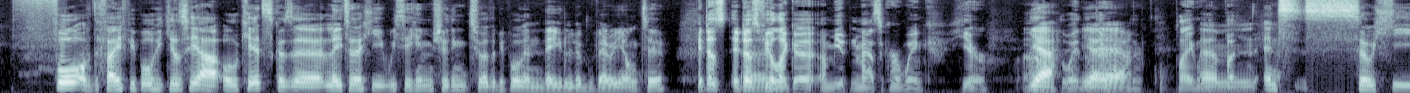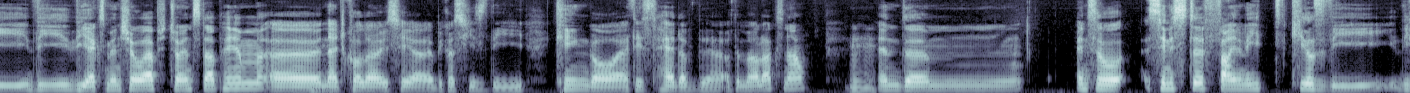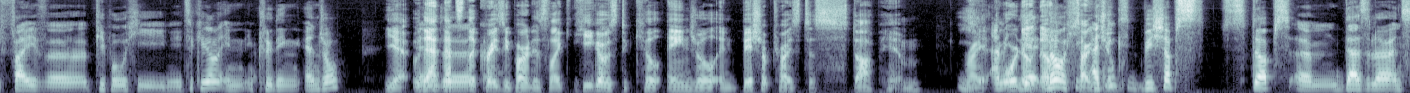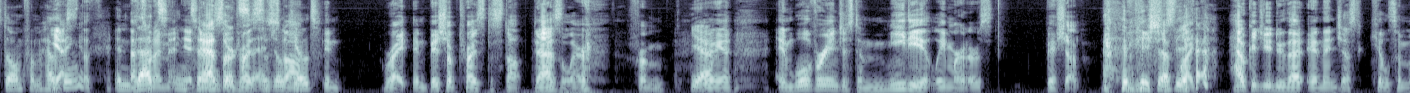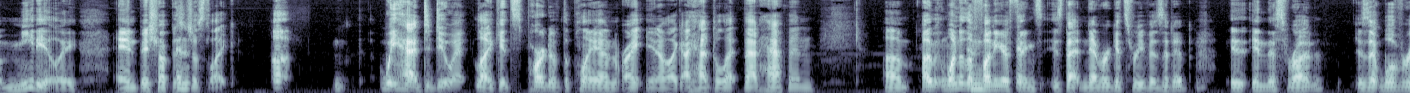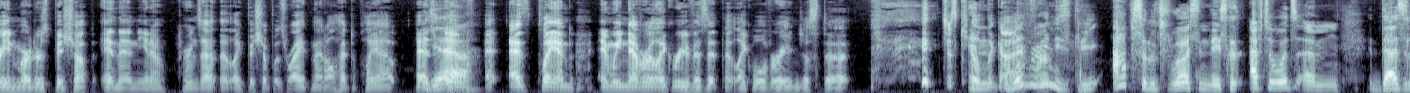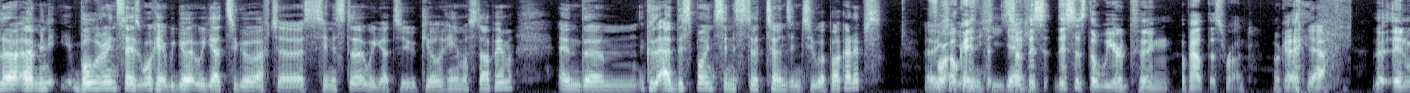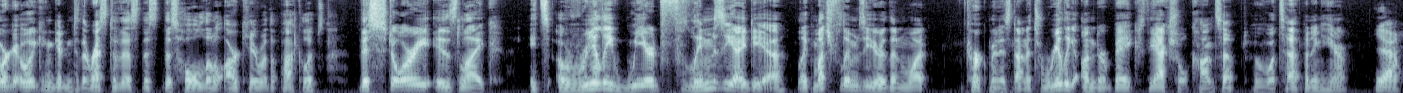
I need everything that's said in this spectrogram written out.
four of the five people he kills here are all kids because uh, later he we see him shooting two other people and they look very young too. It does it does feel um, like a, a mutant massacre wink here. Uh, Yeah, the way that yeah, they're, yeah, they're playing with Um, it, but and so he the the X Men show up to try and stop him. Uh, Mm-hmm. Nightcrawler is here because he's the king or at least head of the of the Morlocks now. Mhm. And um, and so Sinister finally t- kills the the five uh, people he needs to kill, in, including Angel. yeah, and, that that's uh, the crazy part is like he goes to kill Angel and Bishop tries to stop him. Right. Yeah, I mean, Or no, yeah, no, he, sorry, I Ju- think Bishop s- stops um, Dazzler and Storm from helping, Yes, that- and that's that what I meant. Yeah, Dazzler tries to Angel stop killed. in right, and Bishop tries to stop Dazzler from Yeah, doing it, and Wolverine just immediately murders Bishop. He's Bishop. just Yeah. like, how could you do that? And then just kills him immediately. And Bishop is And- just like, uh, we had to do it. Like it's part of the plan, right? You know, like I had to let that happen. Um, I mean, one of the funnier things is that never gets revisited in, in this run. Is that Wolverine murders Bishop, and then you know turns out that like Bishop was right, and that all had to play out as Yeah. if- as planned, and we never like revisit that like Wolverine just uh just killed and the guy. Wolverine for, is the absolute worst in this because afterwards, um, Dazzler. I mean, Wolverine says, "Okay, we got we got to go after Sinister. We got to kill him or stop him." And because at this point, Sinister turns into Apocalypse. Uh, For, he- okay, he- so he- this this is the weird thing about this run. Okay, yeah, and we're we can get into the rest of this this this whole little arc here with Apocalypse. This story is like it's a really weird, flimsy idea, like much flimsier than what Kirkman has done. It's really underbaked the actual concept of what's happening here. yeah,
